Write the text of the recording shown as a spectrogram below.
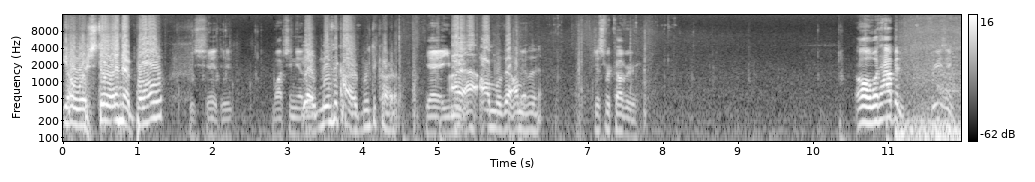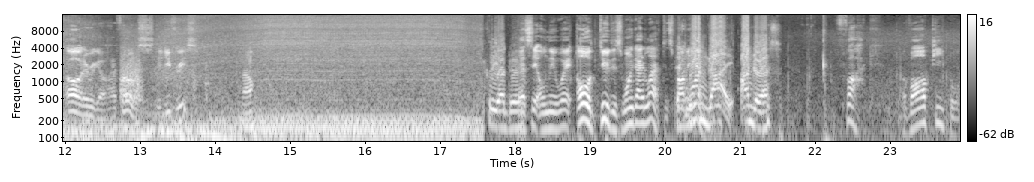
Yo, we're still in it, bro. Good shit, dude. Watching the other. move the car. Move the car. Yeah, yeah. You I, move. I, I'll move it. I'll Yep. move it. Just recover. Oh, what happened? Freezing. Oh, there we go. I froze. Did you freeze? No. Under. That's the only way. Oh, dude, there's one guy left. It's There's probably one him. guy under us. Fuck. Of all people.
